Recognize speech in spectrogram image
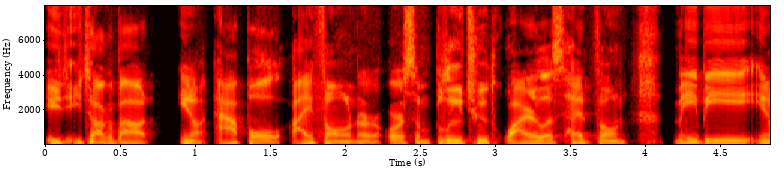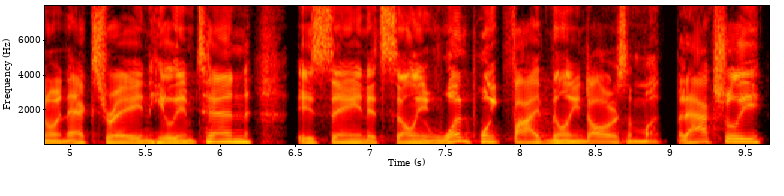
you, you talk about, you know, Apple iPhone or, or some Bluetooth wireless headphone. Maybe, you know, an X-ray and Helium 10 is saying it's selling $1.5 million a month, but actually,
